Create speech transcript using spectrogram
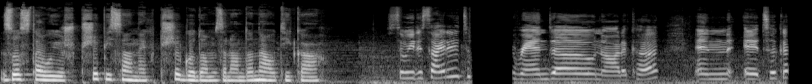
zostało już przypisanych przygodom z Randonautica. So we decided to Rando Nautica, and it took us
